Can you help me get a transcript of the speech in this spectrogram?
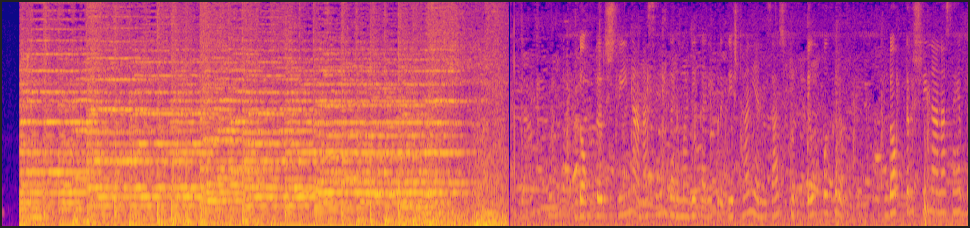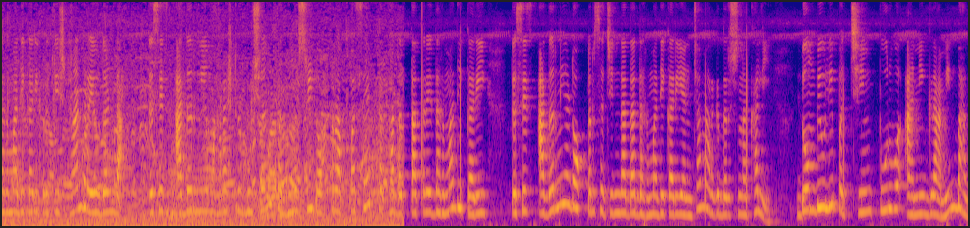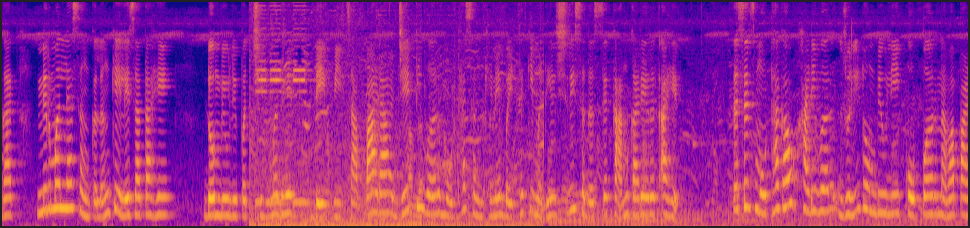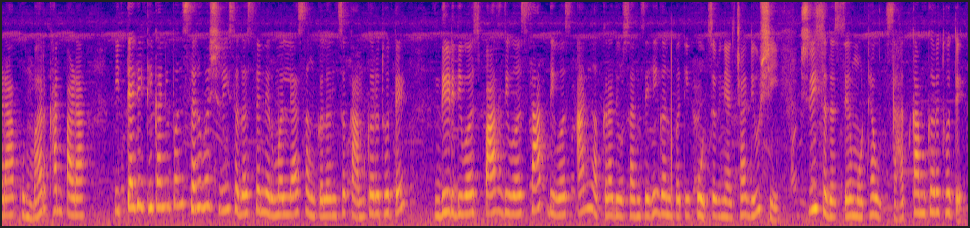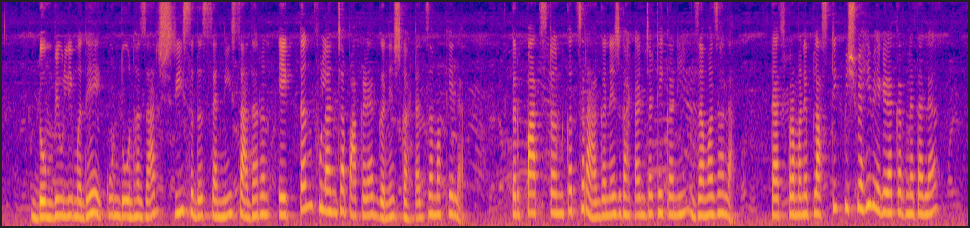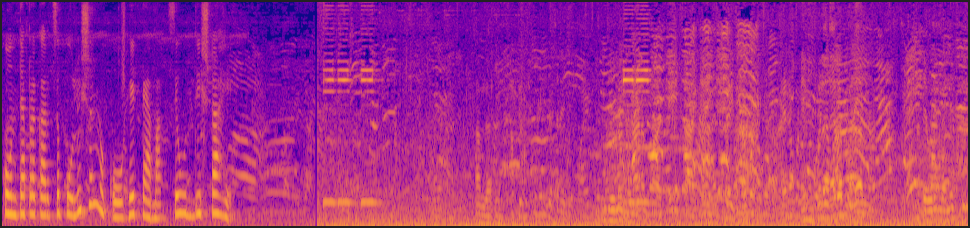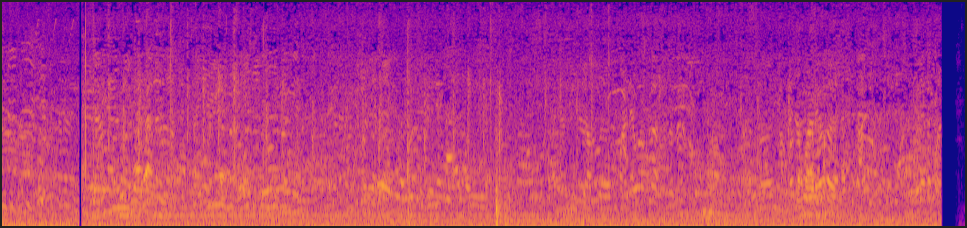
डॉक्टर श्री नानासाहेब धर्माधिकारी प्रतिष्ठान यांचा स्तुत्य उपक्रम. डॉक्टर श्री नानासाहेब धर्माधिकारी प्रतिष्ठान रेवदंडा तसेच आदरणीय महाराष्ट्र भूषण पद्मश्री डॉक्टर अप्पासाहेब तथा दत्तात्रय धर्माधिकारी तसेच आदरणीय डॉक्टर सचिनदादा धर्माधिकारी यांच्या मार्गदर्शनाखाली डोंबिवली पश्चिम पूर्व आणि ग्रामीण भागात निर्मल्या संकलन केले जात आहे. डोंबिवली पश्चिममध्ये देवीचा पाडा जेटीवर मोठ्या संख्येने बैठकीमधील श्री सदस्य काम कार्यरत आहेत. तसेच मोठा गाव खाडीवर जुनी डोंबिवली कोपर नवापाडा कुंभारखानपाडा इत्यादी ठिकाणी पण सर्व श्री सदस्य निर्मल्या संकलनचं काम करत होते. दीड दिवस पाच दिवस सात दिवस आणि अकरा दिवसांचेही गणपती पोचविण्याच्या दिवशी श्री सदस्य मोठ्या उत्साहात काम करत होते. डोंबिवलीमध्ये एकूण दोन हजार श्री सदस्यांनी साधारण एक टन फुलांच्या पाकळ्या गणेश घाटात जमा केल्या. तर पाच टन कचरा गणेश घाटांच्या ठिकाणी जमा झाला. त्याचप्रमाणे प्लास्टिक पिशव्याही वेगळ्या करण्यात आल्या. कोणत्या प्रकारचं पोल्युशन नको हे त्यामागचे उद्दिष्ट आहे.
